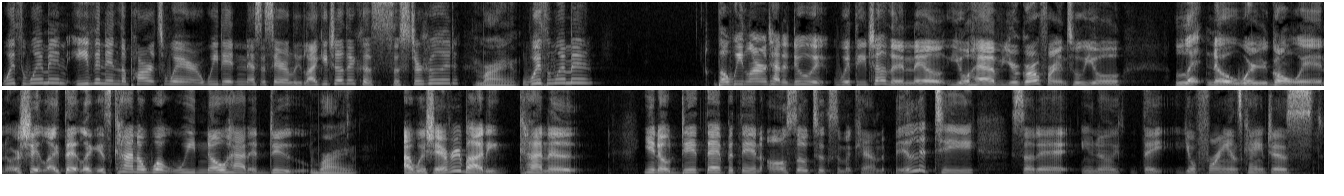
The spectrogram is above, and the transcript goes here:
with women, even in the parts where we didn't necessarily like each other, because sisterhood Right. with women but we learned how to do it with each other and they'll you'll have your girlfriends who you'll let know where you're going or shit like that like it's kind of what we know how to do Right. i wish everybody kind of you know did that but then also took some accountability so that you know they your friends can't just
